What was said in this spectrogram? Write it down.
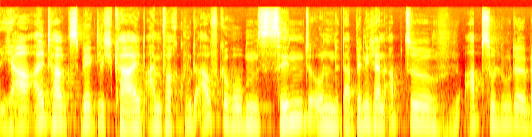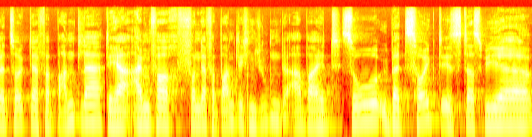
ja, Alltagswirklichkeit einfach gut aufgehoben sind. Und da bin ich ein Abzug zu absoluter überzeugter Verbandler, der einfach von der verbandlichen Jugendarbeit so überzeugt ist, dass wir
